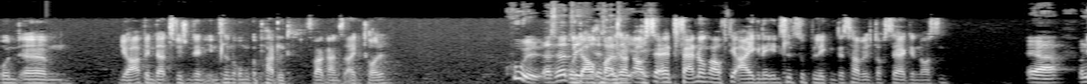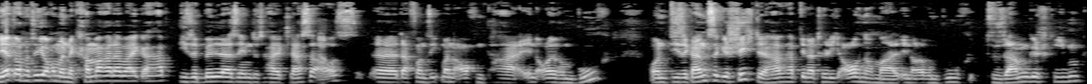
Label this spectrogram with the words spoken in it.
und ähm, ja, bin da zwischen den Inseln rumgepaddelt. Das war ganz eigentlich toll. Cool. Das hört und sich, auch mal dann aus der Entfernung auf die eigene Insel zu blicken, das habe ich doch sehr genossen. Ja, und ihr habt auch natürlich auch immer eine Kamera dabei gehabt. Diese Bilder sehen total klasse aus. Äh, davon sieht man auch ein paar in eurem Buch. Und diese ganze Geschichte habt ihr natürlich auch nochmal in eurem Buch zusammengeschrieben.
